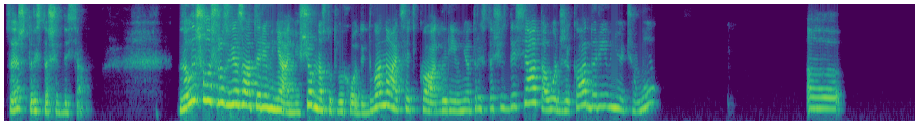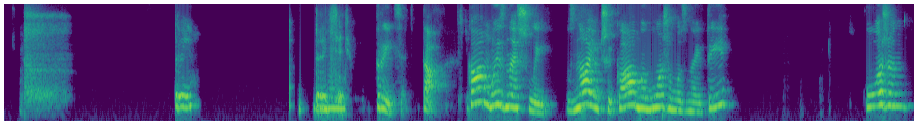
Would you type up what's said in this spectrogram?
це ж 360. Залишилось розв'язати рівняння. Що в нас тут виходить? 12к дорівнює 360, а отже к дорівнює чому? Е, Три. Тридцять. 30. Так, к ми знайшли. Знаючи к, ми можемо знайти кожен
